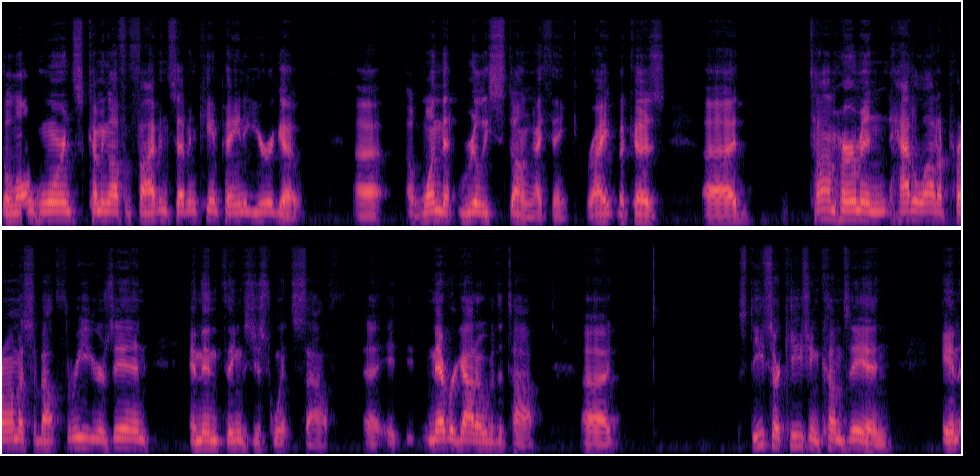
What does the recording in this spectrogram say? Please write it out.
The Longhorns coming off a five and seven campaign a year ago, uh, a one that really stung, I think, right? Because uh, Tom Herman had a lot of promise about three years in, and then things just went south. Uh, it, it, never got over the top. Steve Sarkisian comes in, and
